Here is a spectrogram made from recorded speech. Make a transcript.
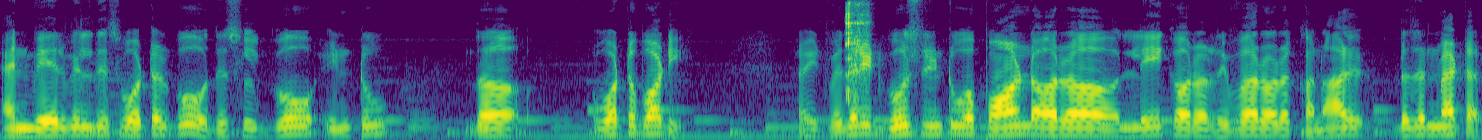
And where will this water go? This will go into the water body right? Whether it goes into a pond or a lake or a river or a canal doesn't matter.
